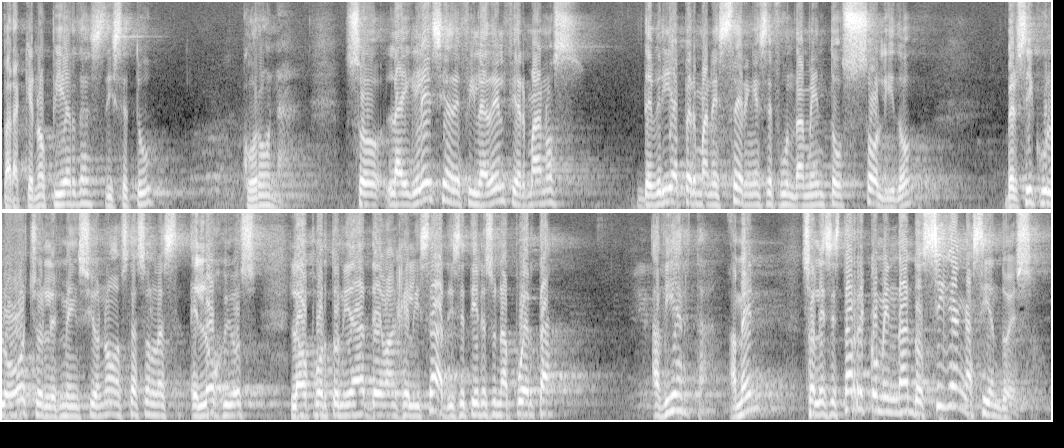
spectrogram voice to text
Para que no pierdas, dice tú, corona. So, la iglesia de Filadelfia, hermanos, debería permanecer en ese fundamento sólido. Versículo 8 les mencionó, estas son los elogios, la oportunidad de evangelizar. Dice, tienes una puerta abierta. Amén. So, les está recomendando, sigan haciendo eso.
